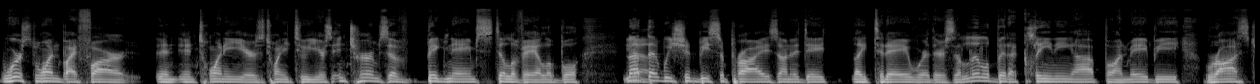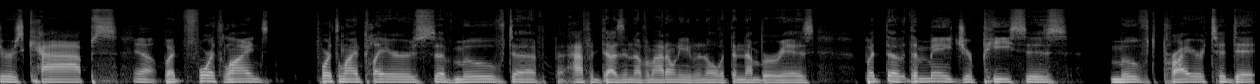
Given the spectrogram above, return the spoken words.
worst one by far in, in 20 years, 22 years, in terms of big names still available. Not Yeah. that we should be surprised on a day like today where there's a little bit of cleaning up on maybe rosters, caps, Yeah. but fourth line. Fourth line players have moved, uh, half a dozen of them. I don't even know what the number is, but the the major pieces moved prior to di-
